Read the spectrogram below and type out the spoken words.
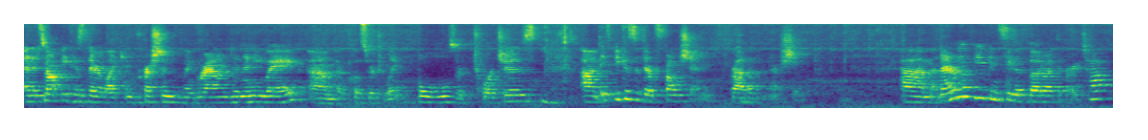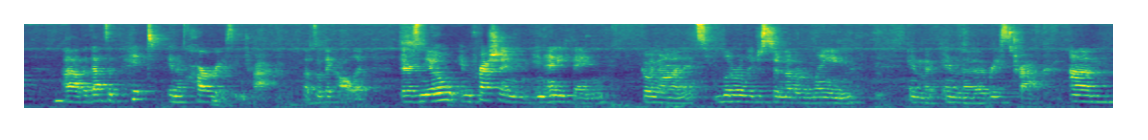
and it's not because they're like impressions in the ground in any way. Um, they're closer to like bowls or torches. Um, it's because of their function rather than their shape. Um, and I don't know if you can see the photo at the very top, uh, but that's a pit in a car racing track. That's what they call it. There's no impression in anything going on. It's literally just another lane in the, in the racetrack. Um,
